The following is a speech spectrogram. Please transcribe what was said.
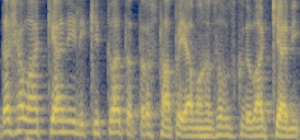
दशवाक्यानि लिखित्वा तत्र स्थापयामः संस्कृतवाक्यानि।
